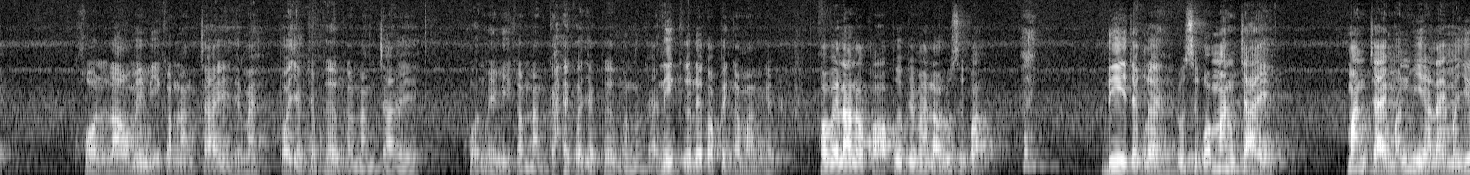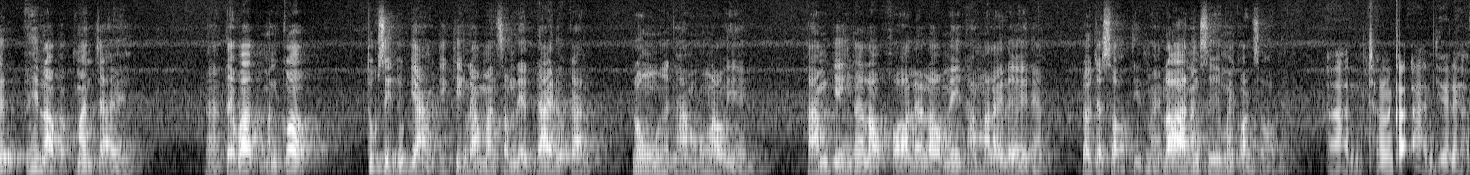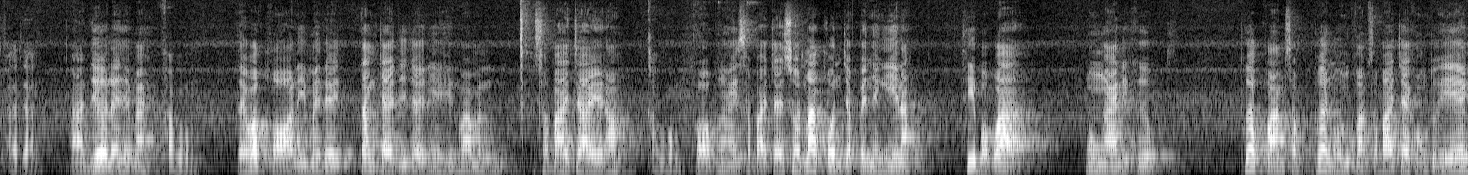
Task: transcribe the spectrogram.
คนเราไม่มีกำลังใจใช่ไหมก็อยากจะเพิ่มกำลังใจ คนไม่มีกำลังกายก็อยากเพิ่มกำลังกายนี่คือเรียกว่าเป็นกำลังใจพอเวลาเราขอปุ๊บใช่ไหมเรารู้สึกว่าเฮ้ย ดีจังเลย รู้สึกว่ามั่นใจ มั่นใจเหมือนมีอะไรมายึดให้เราแบบมั่นใจนะแต่ว่ามันก็ทุกสิ่งทุกอย่างจริง ๆ แล้วมันสำเร็จได้ด้วยการลงมือทำของเราเอง ถามจริงถ้าเราขอแล้วเราไม่ทำอะไรเลยเนี่ย เราจะสอบติดไหมเราอ่านหนังสือไหมก่อนสอบเนี่ยอ่านช่วงนั้นก็อ่านเยอะเลยครับพระอาจารย์อ่านเยอะเลยใช่ไหมครับผมแต่ว่าขอนี่ไม่ได้ตั้งใจที่จะนี่เห็นว่ามันสบายใจเนาะครับผมขอเพื่อให้สบายใจส่วนมากคนจะเป็นอย่างนี้นะที่บอกว่า งมงายนี่คือเพื่อความสบเพื่อหนุนความสบายใจของตัวเอง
